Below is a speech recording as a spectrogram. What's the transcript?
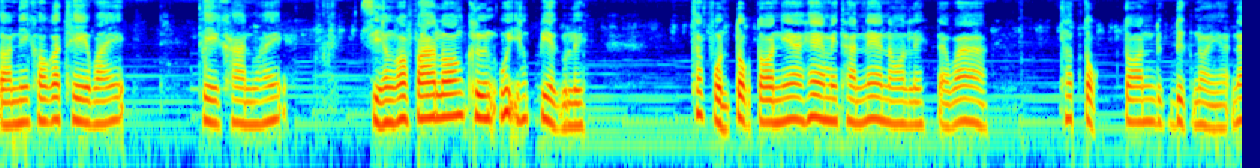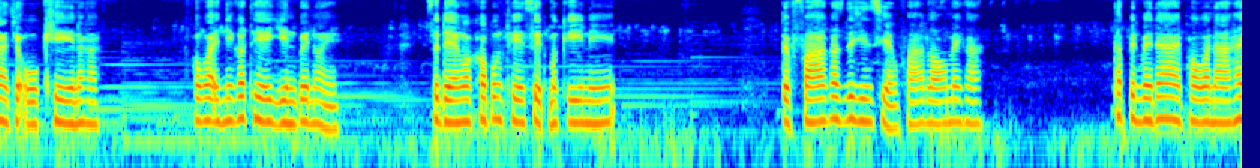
ตอนนี้เขาก็เทไว้ เทคานไว้ เสียงก็ฟ้าร้องคลืนอุ๊ยยังเปียกอยู่เลย ถ้าฝนตกตอนเนี้ยแห้งไม่ทันแน่นอนเลย แต่ว่าถ้าตกตอนดึกๆหน่อยอะน่าจะโอเคนะคะ เพราะว่าอันนี้ก็เทเย็นไปหน่อย แสดงว่าเขาเพิ่งเทเสร็จเมื่อกี้นี้ แต่ฟ้าก็ได้ยินเสียงฟ้าร้องไหมคะ ถ้าเป็นไปได้ภาวนาให้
